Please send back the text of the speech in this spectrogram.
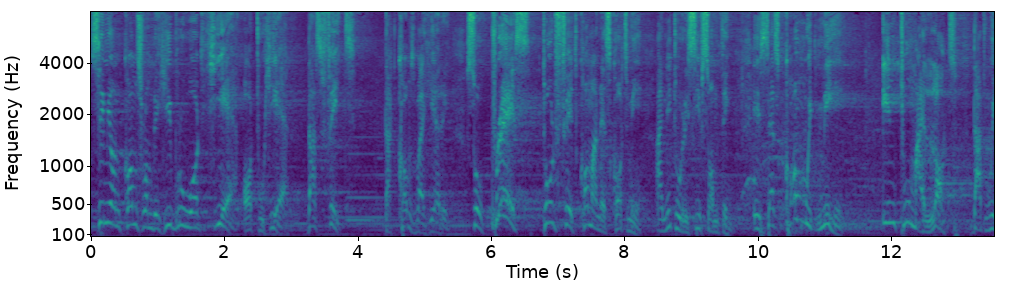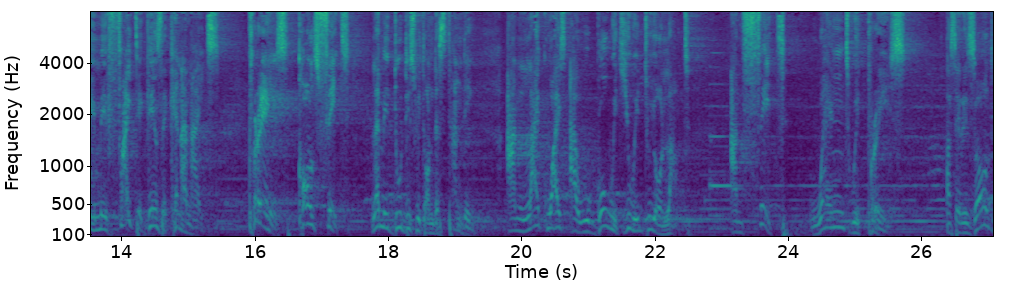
Simeon comes from the Hebrew word hear or to hear. That's faith that comes by hearing. So praise told faith, Come and escort me. I need to receive something. It says, Come with me into my lot that we may fight against the Canaanites. Praise calls faith. Let me do this with understanding. And likewise, I will go with you into your lot. And faith went with praise. As a result,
